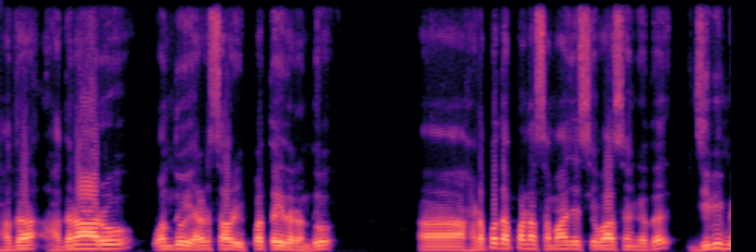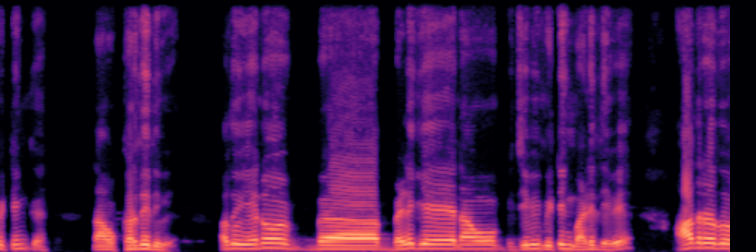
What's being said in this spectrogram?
ಹದ, ಹದಿನಾರು ಒಂದು ಎರಡು ಸಾವಿರದ ಇಪ್ಪತ್ತೈದರಂದು ಹಡಪದಪ್ಪಣ ಸಮಾಜ ಸೇವಾ ಸಂಘದ ಜಿ ಬಿ ಮೀಟಿಂಗ್ ನಾವು ಕರೆದಿದ್ದೀವಿ. ಅದು ಏನೋ ಬೆಳಿಗ್ಗೆ ನಾವು ಜಿ ಬಿ ಮೀಟಿಂಗ್ ಮಾಡಿದ್ದೇವೆ. ಆದರೆ ಅದು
